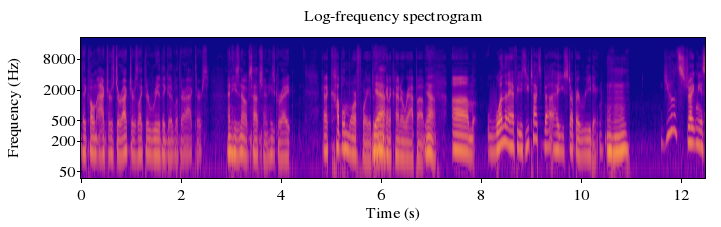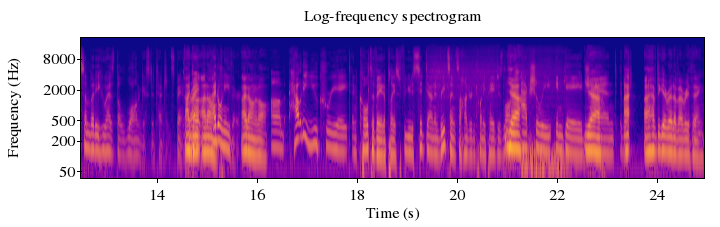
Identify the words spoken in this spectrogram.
they call them actors directors like they're really good with their actors. And he's no exception. He's great. Got a couple more for you, but then Yeah. we're gonna kind of wrap up. Yeah. Um, one that I have for you is you talked about how you start by reading. Mhm. You don't strike me as somebody who has the longest attention span. I don't- right? I don't. I don't either. I don't at all. Um, how do you create and cultivate a place for you to sit down and read something that's 120 pages long, Yeah. actually engage, Yeah. and I, like, I have to get rid of everything.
